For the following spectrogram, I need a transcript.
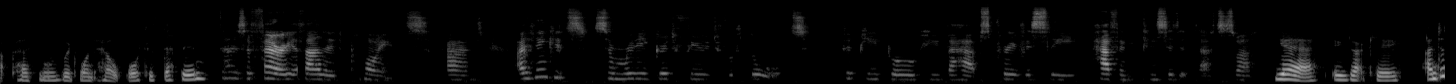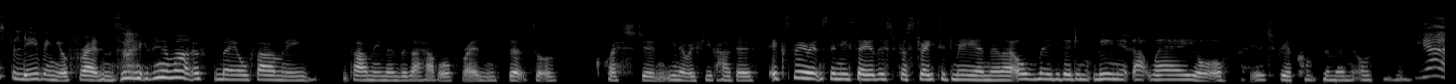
that person would want help or to step in. That is a very valid point, and I think it's some really good food for thought for people who perhaps previously haven't considered that as well. Yeah, exactly. And just believing your friends, like the amount of male family family members I have or friends that sort of question you know if you've had a experience and you say oh, this frustrated me and they're like oh maybe they didn't mean it that way or it should be a compliment or something. Yeah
